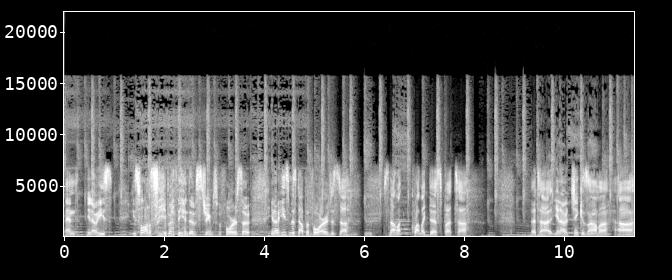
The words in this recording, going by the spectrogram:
And you know, he's he's fallen asleep at the end of streams before, so you know he's missed out before. Just uh, just not like, quite like this, but uh, but uh, you know, Jinkazama, uh,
